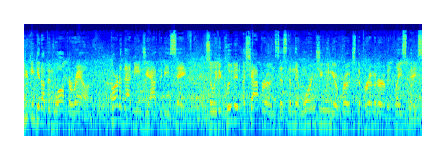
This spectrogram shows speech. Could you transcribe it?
you can get up and walk around. Part of that means you have to be safe. So we've included a chaperone system that warns you when you approach the perimeter of a play space.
